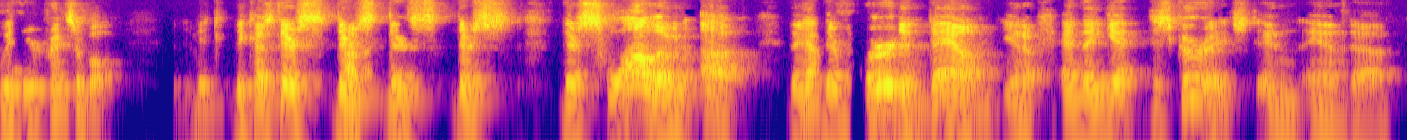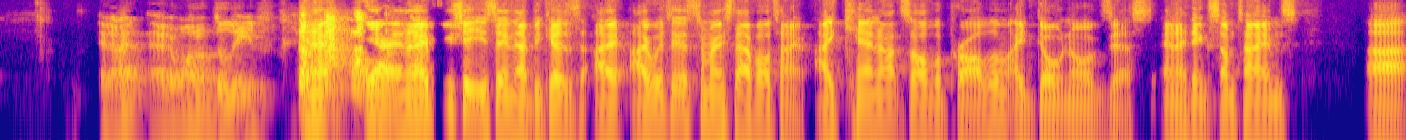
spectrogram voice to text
with your principal because there's there's there's there's they're swallowed up. They're, they're burdened down, you know, and they get discouraged and and uh, and I, I don't want them to leave. and I, yeah, and I appreciate you saying that because I I would say this to my staff all the time. I cannot solve a problem I don't know exists, and I think sometimes uh,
